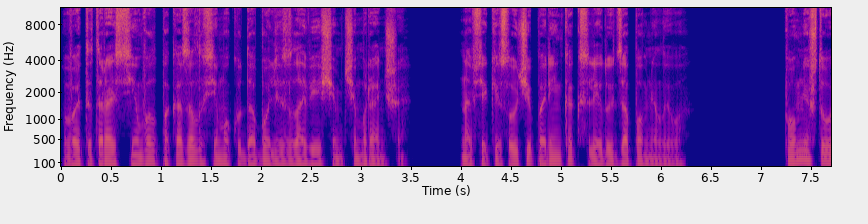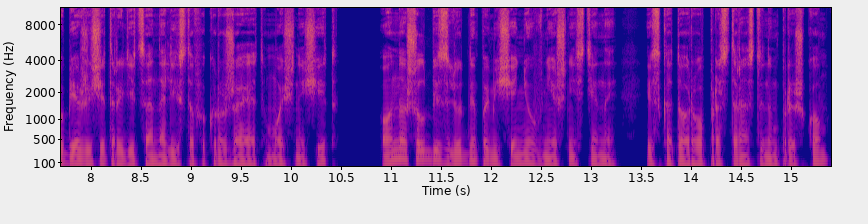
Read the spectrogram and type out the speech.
В этот раз символ показался ему куда более зловещим, чем раньше. На всякий случай парень как следует запомнил его. Помня, что убежище традиционалистов окружает мощный щит, он нашел безлюдное помещение у внешней стены, из которого пространственным прыжком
